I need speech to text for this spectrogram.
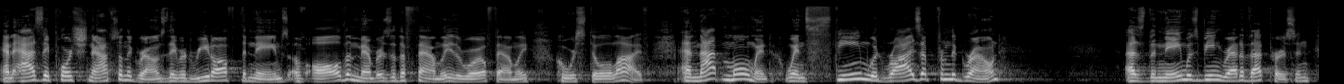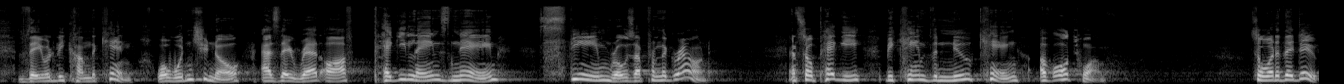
And as they poured schnapps on the grounds, they would read off the names of all the members of the family, the royal family, who were still alive. And that moment when steam would rise up from the ground, as the name was being read of that person, they would become the king. Well, wouldn't you know, as they read off Peggielene's name, steam rose up from the ground. And so Peggy became the new king of Otuam. So what did they do?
